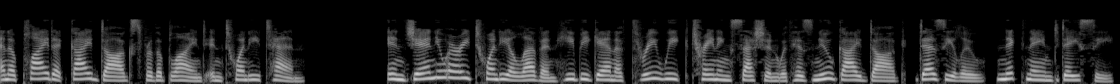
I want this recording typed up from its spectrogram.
and applied at Guide Dogs for the Blind in 2010. In January 2011 he began a three-week training session with his new guide dog, Desilu, nicknamed Daisy.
